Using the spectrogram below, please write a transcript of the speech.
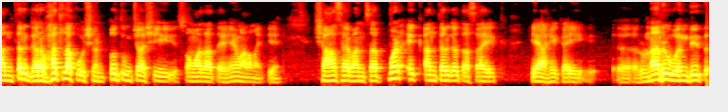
अंतर्गर्भातला कोशंट तो तुमच्याशी संवादात आहे हे मला माहिती आहे. शहासाहेबांचा पण एक अंतर्गत असा एक हे आहे काही ऋणानुबंधित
